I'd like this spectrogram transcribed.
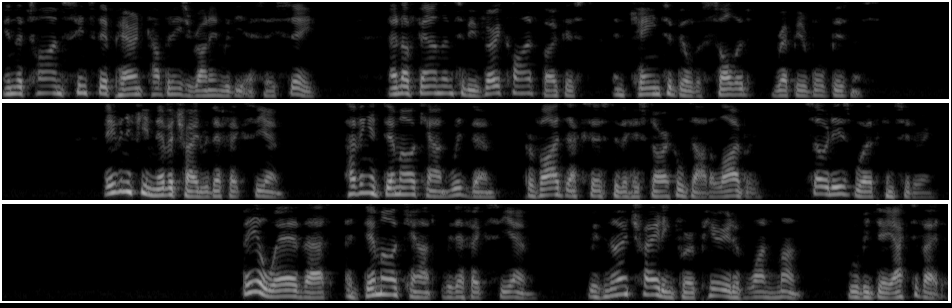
in the time since their parent company's run in with the SEC, and I've found them to be very client focused and keen to build a solid, reputable business. Even if you never trade with FXCM, having a demo account with them provides access to the historical data library, so it is worth considering. Be aware that a demo account with FXCM with no trading for a period of one month will be deactivated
